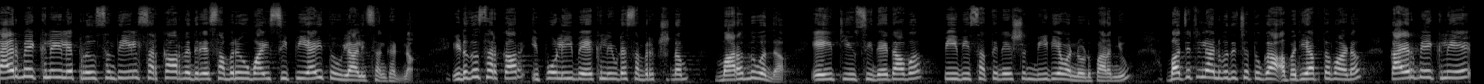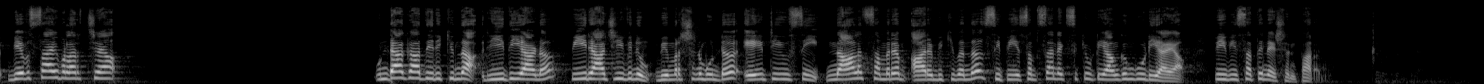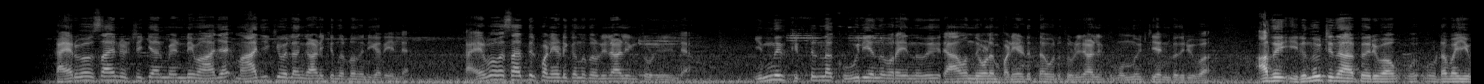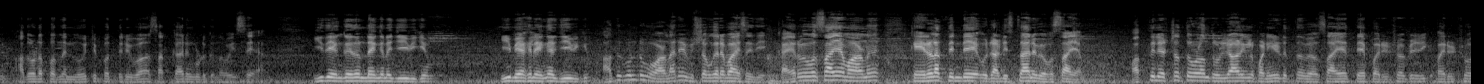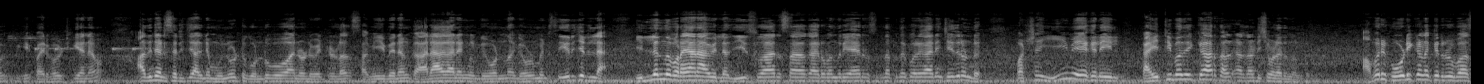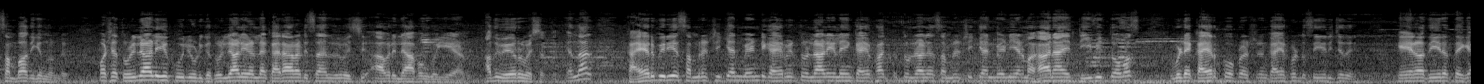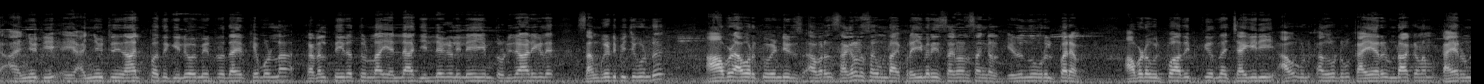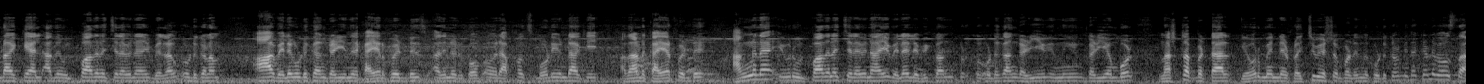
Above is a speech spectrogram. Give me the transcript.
കയർ മേഖലയിലെ പ്രതിസന്ധിയിൽ സർക്കാരിനെതിരെ സമരവുമായി സി പി ഐ തൊഴിലാളി സംഘടന. ഇടതു സർക്കാർ ഇപ്പോൾ ഈ മേഖലയുടെ സംരക്ഷണം മറന്നുവെന്ന് എ ടി യു സി നേതാവ് പി വി സത്യനേഷൻ മീഡിയ വണ്ണോട് പറഞ്ഞു. ബജറ്റിൽ അനുവദിച്ച തുക അപര്യാപ്തമാണ്. കയർ മേഖലയെ വ്യവസായ വളർച്ച ഉണ്ടാകാതിരിക്കുന്ന രീതിയാണ് പി രാജീവിനും വിമർശനമുണ്ട്. എ ടി യു സി നാളെ സമരം ആരംഭിക്കുമെന്ന് സി പി ഐ സംസ്ഥാന എക്സിക്യൂട്ടീവ് അംഗം കൂടിയായ പി വി സത്യനേഷൻ പറഞ്ഞു. കയർ വ്യവസായം രക്ഷിക്കാൻ വേണ്ടി മാജ മാജിക്ക് വല്ലതും കാണിക്കുന്നുണ്ടോ എന്ന് എനിക്കറിയില്ല. കയർ വ്യവസായത്തിൽ പണിയെടുക്കുന്ന തൊഴിലാളികൾ തൊഴിലില്ല. ഇന്ന് കിട്ടുന്ന കൂലി എന്ന് പറയുന്നത് രാമന്തോളം പണിയെടുത്ത ഒരു തൊഴിലാളിക്ക് മുന്നൂറ്റി അൻപത് രൂപ അത് ഇരുന്നൂറ്റി നാൽപ്പത് രൂപ ഉടമയും അതോടൊപ്പം തന്നെ നൂറ്റിപ്പത്ത് രൂപ സർക്കാരും കൊടുക്കുന്ന പൈസയാണ് ഇത് എങ്ങനെ എങ്ങനെ ജീവിക്കും? ഈ മേഖല എങ്ങനെ ജീവിക്കും? അതുകൊണ്ട് വളരെ വിഷമകരമായ സ്ഥിതി. കയർ വ്യവസായമാണ് കേരളത്തിന്റെ ഒരു അടിസ്ഥാന വ്യവസായം. പത്ത് ലക്ഷത്തോളം തൊഴിലാളികൾ പണിയെടുത്ത വ്യവസായത്തെ പരിശോധി പരിപോഷിക്കാനോ അതിനനുസരിച്ച് അതിനെ മുന്നോട്ട് കൊണ്ടുപോകാനോ വേണ്ടിയുള്ള സമീപനം കാലാകാലങ്ങൾ ഗവൺമെന്റ് ഗവൺമെന്റ് സ്വീകരിച്ചിട്ടില്ല. ഇല്ലെന്ന് പറയാനാവില്ല. ജി സുധാകരൻ സഹകാര മന്ത്രിയായിരുന്ന സന്ദർഭത്തിൽ ഒരു കാര്യം ചെയ്തിട്ടുണ്ട്. പക്ഷേ ഈ മേഖലയിൽ കയറ്റുമതിക്കാർ തടിച്ചു വളരുന്നുണ്ട് അവർ കോടിക്കണക്കിന് രൂപ സമ്പാദിക്കുന്നുണ്ട്. പക്ഷേ തൊഴിലാളിയെ കൂലി കൊടുക്കുക തൊഴിലാളികളുടെ കരാർ അടിസ്ഥാനത്തിൽ വെച്ച് അവർ ലാഭം കൊയ്യുകയാണ്. അത് വേറൊരു വശത്ത്. എന്നാൽ കയർപിരിയെ സംരക്ഷിക്കാൻ വേണ്ടി കയർപിരി തൊഴിലാളികളെയും കയർ ഫാക്ടറി തൊഴിലാളികളെയും സംരക്ഷിക്കാൻ വേണ്ടിയാണ് മഹാനായ ടി വി തോമസ് ഇവിടെ കയർ കോർപ്പറേഷൻ കയർഫെഡ് സ്വീകരിച്ചത്. കേരള തീരത്തേക്ക് അഞ്ഞൂറ്റി അഞ്ഞൂറ്റി നാൽപ്പത് കിലോമീറ്റർ ദൈർഘ്യമുള്ള കടൽ തീരത്തുള്ള എല്ലാ ജില്ലകളിലെയും തൊഴിലാളികളെ സംഘടിപ്പിച്ചുകൊണ്ട് അവിടെ അവർക്ക് വേണ്ടി അവർ സഹകരണ സംഘം ഉണ്ടായി. പ്രൈമറി സഹകരണ സംഘം എഴുന്നൂറിൽ പരം. അവിടെ ഉൽപ്പാദിപ്പിക്കുന്ന ചകിരി അതുകൊണ്ട് കയറുണ്ടാക്കണം കയറുണ്ടാക്കിയാൽ അതിന് ഉൽപ്പാദന ചെലവിനായി വില കൊടുക്കണം. ആ വില കൊടുക്കാൻ കഴിയുന്ന കയർ ഫെഡ് അതിനൊരു ഒരു അപ്പക്സ് ബോഡി ഉണ്ടാക്കി അതാണ് കയർ ഫെഡ്. അങ്ങനെ ഇവർ ഉൽപ്പാദന ചെലവിനായി വില ലഭിക്കാൻ കൊടുക്കാൻ കഴിയുന്ന കഴിയുമ്പോൾ നഷ്ടപ്പെട്ടാൽ ഗവൺമെന്റ് ഫ്ലക്ച്വേഷൻ പണിന്ന് കൊടുക്കണം. ഇതൊക്കെയാണ് വ്യവസ്ഥ.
